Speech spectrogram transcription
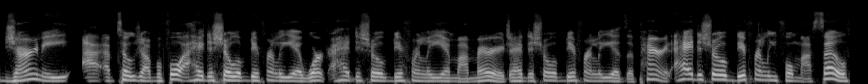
journey, I, I've told y'all before, I had to show up differently at work. I had to show up differently in my marriage. I had to show up differently as a parent. I had to show up differently for myself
